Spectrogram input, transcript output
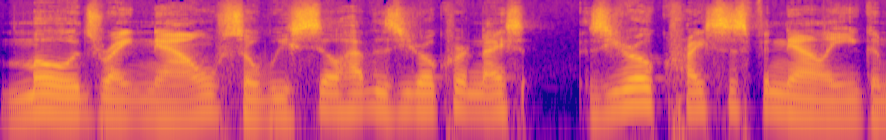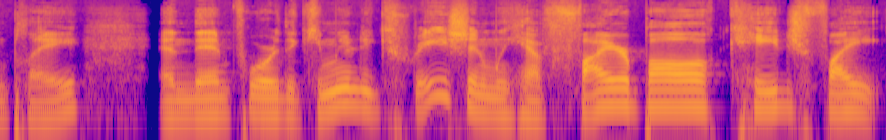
modes right now. So we still have the zero nice zero crisis finale you can play, and then for the community creation we have fireball cage fight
